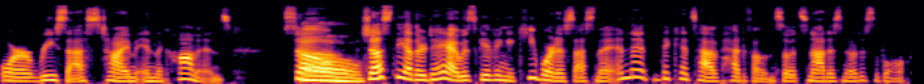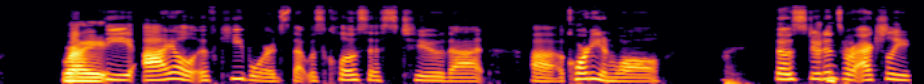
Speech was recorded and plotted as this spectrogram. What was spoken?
or recess time in the commons. So oh. just the other day, I was giving a keyboard assessment, and the, the kids have headphones, so it's not as noticeable. Right. But the aisle of keyboards that was closest to that uh, accordion wall those students were actually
